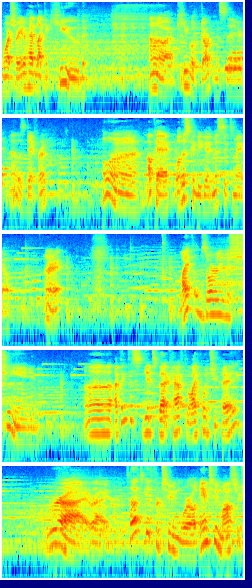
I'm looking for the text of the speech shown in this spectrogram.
Warp Raider. Had like a cube. I don't know, a cube of darkness there. That was different. Oh, okay. Well, this could be good. Mystic Tomato. Alright. Life Absorbing Machine. Uh, I think this gets back half the life points you pay. Right, right. So that's good for Toon World and Toon Monsters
